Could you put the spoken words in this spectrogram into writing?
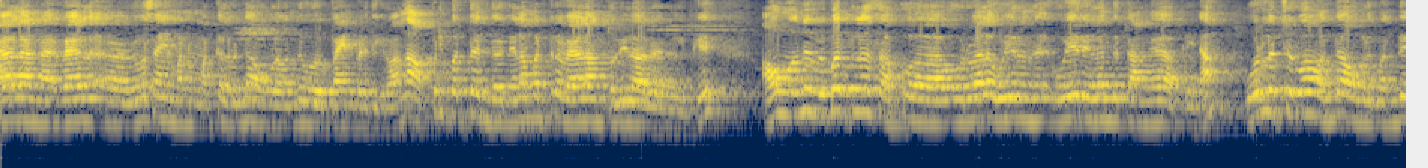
வேளாண் வேலை விவசாயம் பண்ணும் மக்கள் வந்து அவங்கள வந்து பயன்படுத்திக்கிறாங்க. அப்படிப்பட்ட இந்த நிலமற்ற வேளாண் தொழிலாளர்களுக்கு அவங்க வந்து விபத்தில் சப்போ ஒருவேளை உயிர் உயிர் இழந்துட்டாங்க அப்படின்னா ஒரு லட்ச ரூபா வந்து அவங்களுக்கு வந்து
